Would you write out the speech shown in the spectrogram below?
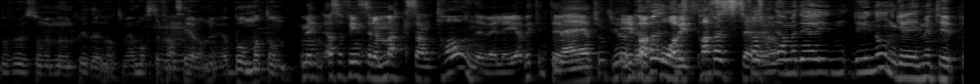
Man får stå med munskydd eller något. Men jag måste fan Mm. se dem nu. Jag har bommat dem. Men alltså finns det något maxantal nu eller? Jag vet inte. Nej, jag tror inte jag Är det bara covid-pass, Fast, fast, eller? ja men det är, ju- det är ju någon grej med typ...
